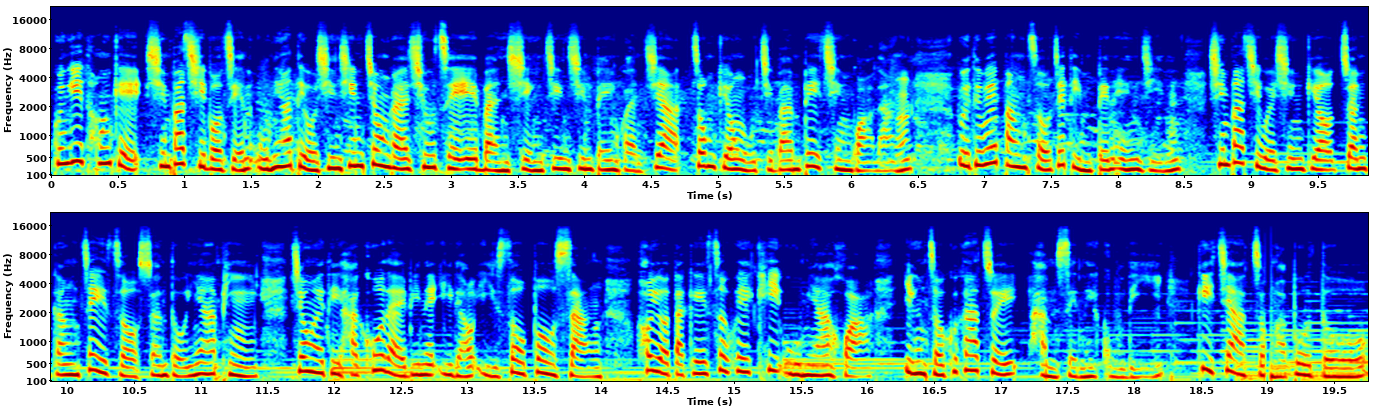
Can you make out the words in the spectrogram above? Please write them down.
根据统计，新北市目前有领到身心障碍手册的慢性精神病患者，总共有一万八千多人。为着要帮助这群病人，新北市卫生局专工制作宣导影片，将会伫辖区内面的医疗医所播送，呼吁大家做伙去污名化，营造更加多和善的距离。记者综合报道。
